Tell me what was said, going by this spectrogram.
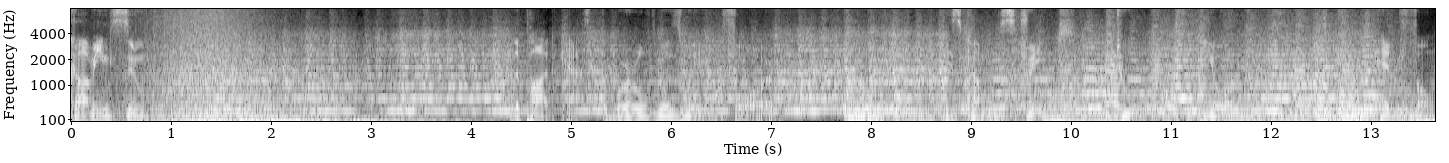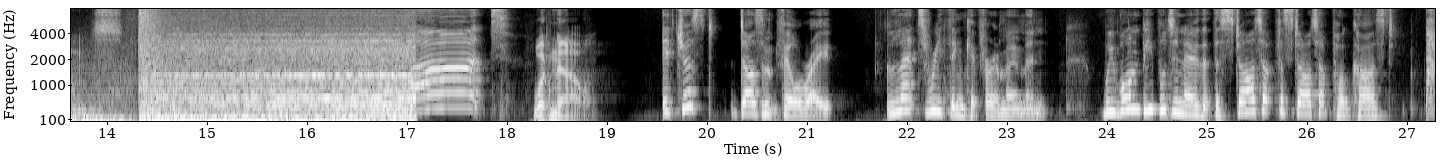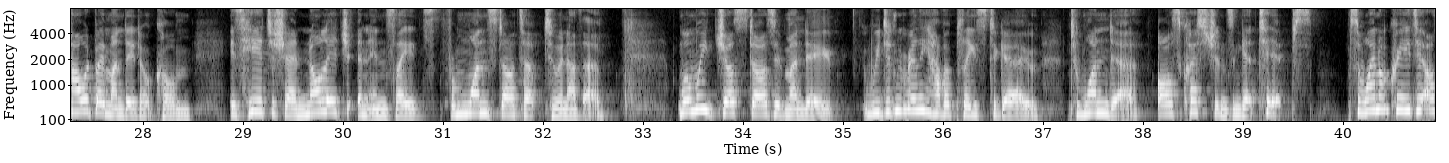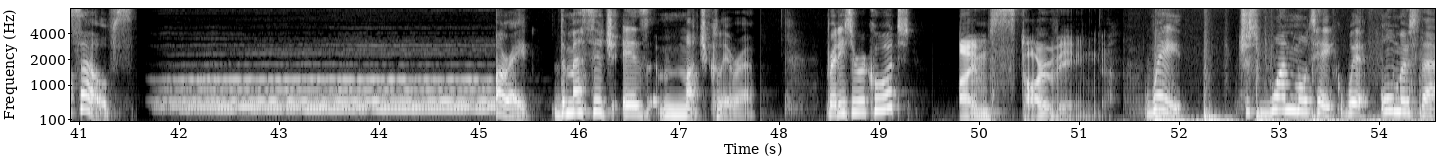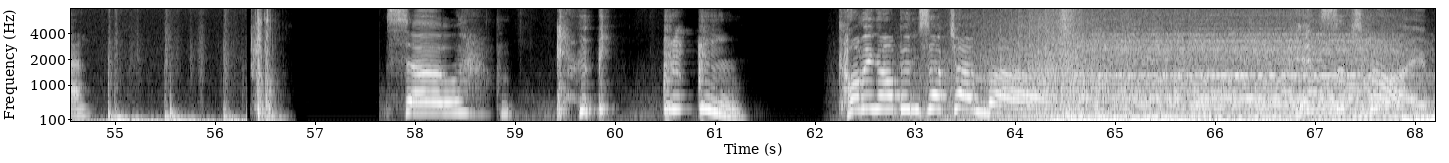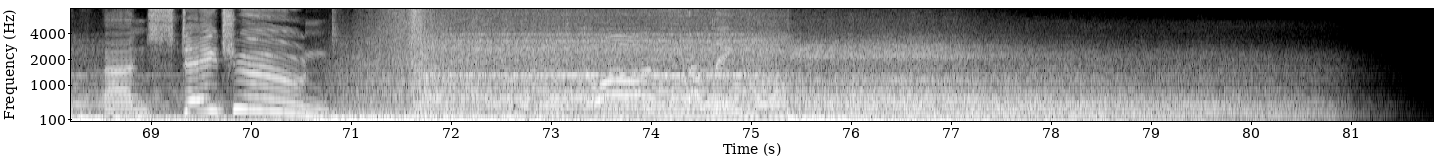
Coming soon. The podcast the world was waiting for is coming straight to your headphones. What? What now? It just doesn't feel right. Let's rethink it for a moment. We want people to know that the Startup for Startup podcast, powered by Monday.com, is here to share knowledge and insights from one startup to another. When we just started Monday, we didn't really have a place to go to wonder, ask questions, and get tips. So why not create it ourselves? All right, the message is much clearer. Ready to record? I'm starving. Wait, just one more take. We're almost there. So, Coming up in September! Hit subscribe and stay tuned!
